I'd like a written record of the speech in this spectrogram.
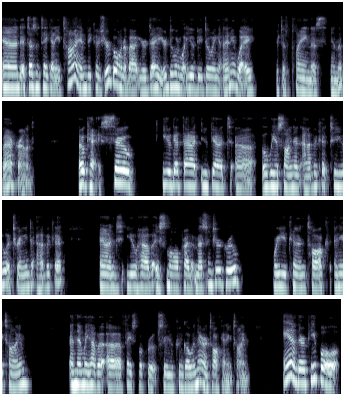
and it doesn't take any time because you're going about your day you're doing what you'd be doing anyway you're just playing this in the background okay so you get that you get uh, we assign an advocate to you a trained advocate and you have a small private messenger group where you can talk anytime. And then we have a, a Facebook group, so you can go in there and talk anytime. And there are people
